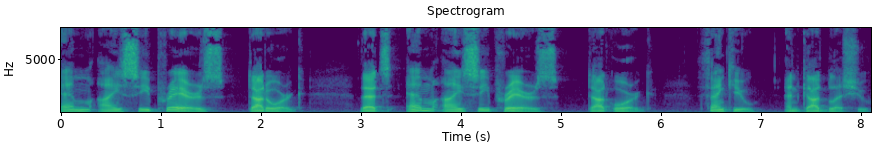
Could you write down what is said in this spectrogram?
micprayers.org. That's micprayers.org. Thank you, and God bless you.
